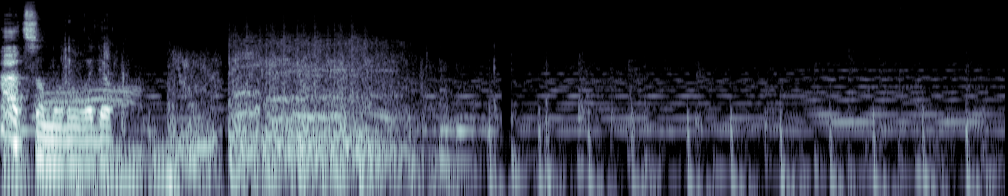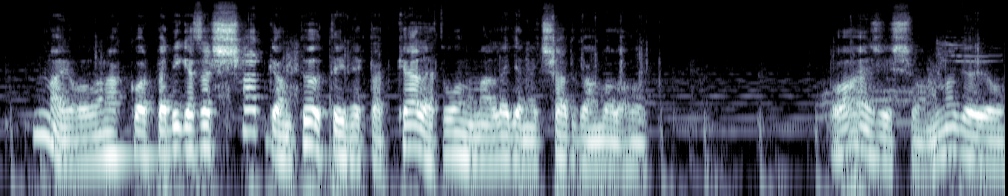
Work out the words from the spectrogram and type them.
Hát szomorú vagyok. Na jól van, akkor pedig ez a shotgun történik, tehát kellett volna már legyen egy shotgun valahol. Ó, ez is van, nagyon jó.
